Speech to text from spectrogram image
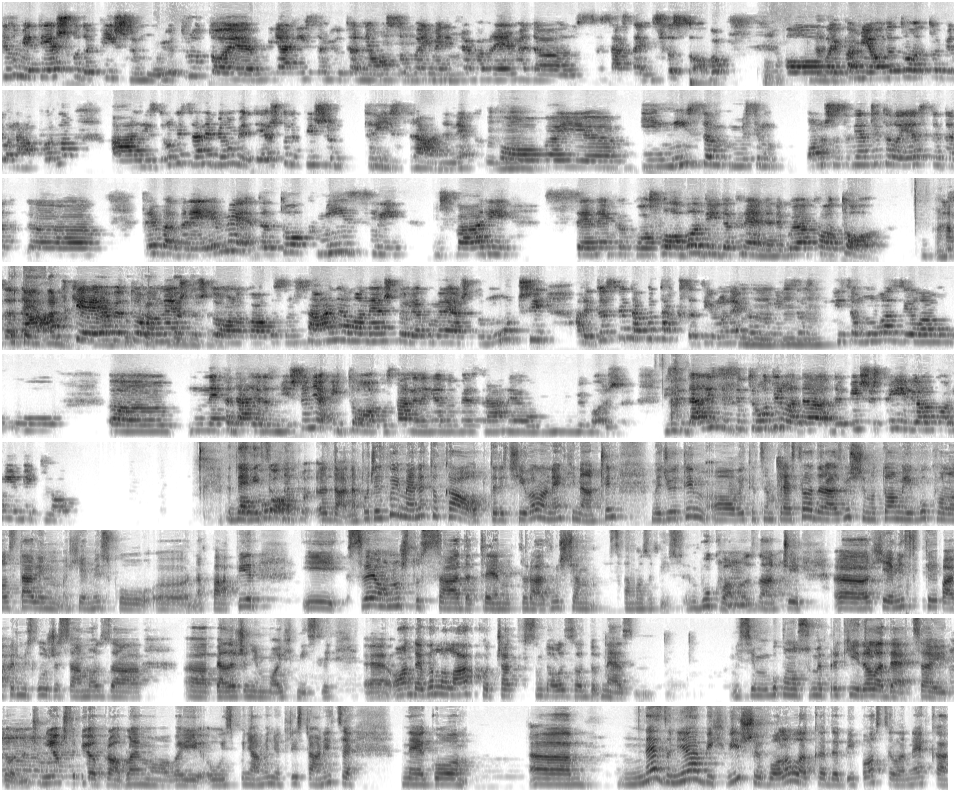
bilo mi je teško da pišem ujutru, to je, ja nisam jutarnja osoba i meni mhm. treba vreme da se sastavim sa sobom, ovaj, da, da. pa mi je onda to, to je bilo naporno, ali s druge strane bilo mi je teško da pišem tri strane nekako, -hmm. ovaj, i nisam, mislim, ono što sam ja čitala jeste da uh, treba vreme da tok misli u stvari se nekako oslobodi i da krene, nego ja kao to, Aha, zadatke, eventualno nešto što ono kako sam sanjala nešto ili ako me nešto muči, ali to je sve tako taksativno, nekako mm -hmm. nisam, mhm. nisam ulazila u, u uh, neka dalje razmišljanja i to ako stane na jedno dve strane, bi bože. Mislim, da li si se trudila da, da pišeš tri ili onako nije bitno? Ne, nisam, na, da, na početku i mene to kao opterećivalo na neki način, međutim, ovaj, kad sam prestala da razmišljam o tome i bukvalno stavim hemijsku uh, na papir i sve ono što sada trenutno razmišljam, samo zapisujem. Bukvalno, mm. znači, uh, hemijski papir mi služe samo za uh, beleženje mojih misli. Uh, onda je vrlo lako, čak sam dolazila do, ne znam, Mislim, bukvalno su me prekidala deca i to. Znači, nije uopšte bio problem ovaj, u ispunjavanju tri stranice, nego, um, ne znam, ja bih više volela kada bi postala neka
